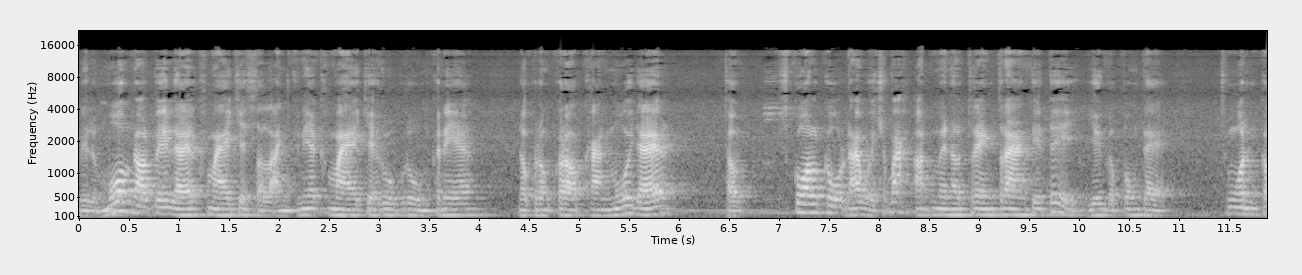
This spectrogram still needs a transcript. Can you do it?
វាលមុំដល់ពេលដែលខ្មែរចេះស្រឡាញ់គ្នាខ្មែរចេះរួបរวมគ្នា នៅក្នុងក្របខ័ណ្ឌមួយដែលត្រូវស្គាល់គោលដៅឲ្យច្បាស់អត់មែននៅត្រេងត្រាងទៀតទេ យើងកំពុងតែធ្ងន់ក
